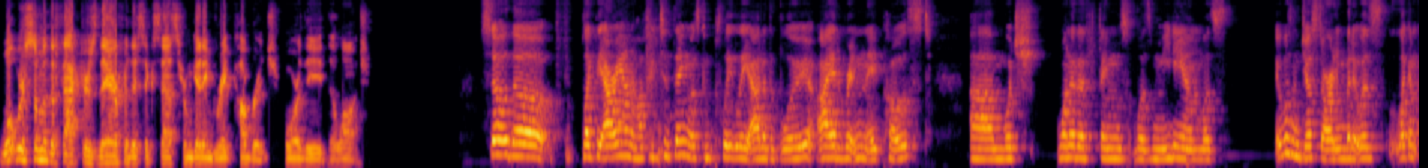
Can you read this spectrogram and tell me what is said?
what were some of the factors there for the success from getting great coverage for the the launch? So the like the Arianna Huffington thing was completely out of the blue. I had written a post, um, which one of the things was Medium was it wasn't just starting, but it was like an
